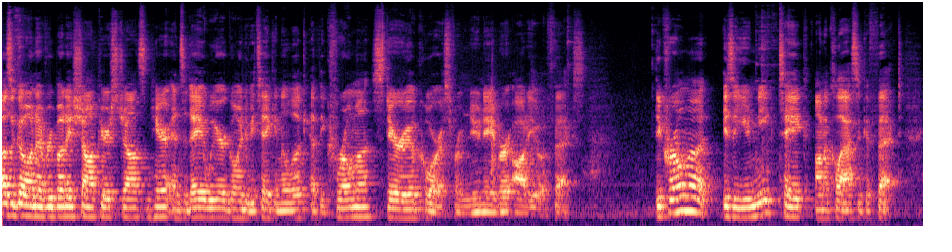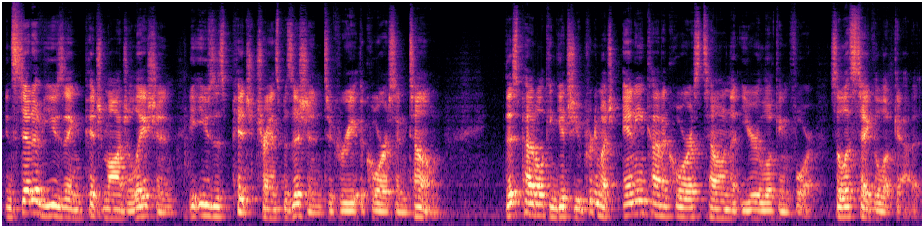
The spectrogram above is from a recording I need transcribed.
How's it going everybody? Sean Pierce Johnson here and today we are going to be taking a look at the Chroma Stereo Chorus from Neunaber Audio Effects. The Chroma is a unique take on a classic effect. Instead of using pitch modulation, it uses pitch transposition to create the chorusing tone. This pedal can get you pretty much any kind of chorus tone that you're looking for, so let's take a look at it.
